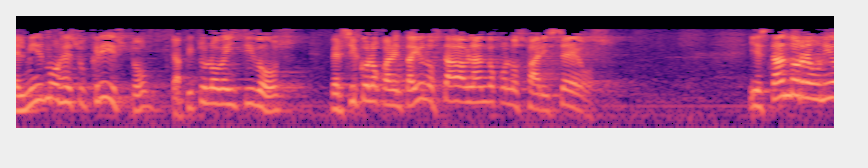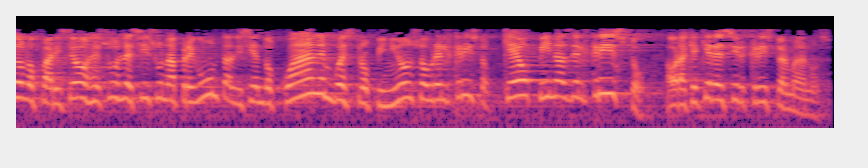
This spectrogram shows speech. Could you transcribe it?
el mismo Jesucristo, capítulo 22, Versículo 41 estaba hablando con los fariseos. Y estando reunidos los fariseos, Jesús les hizo una pregunta diciendo, ¿cuál en vuestra opinión sobre el Cristo? ¿Qué opinas del Cristo? Ahora, ¿qué quiere decir Cristo, hermanos?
